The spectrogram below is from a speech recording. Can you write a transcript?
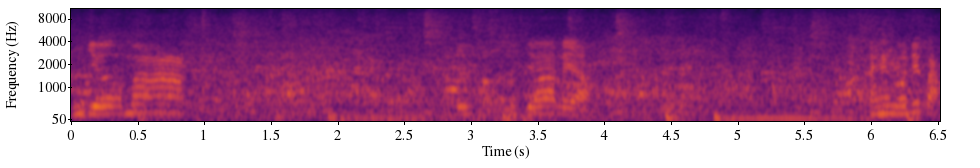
นเยอะมากสุดยอดเลยอะ ไปทางโน้นดีกว่า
